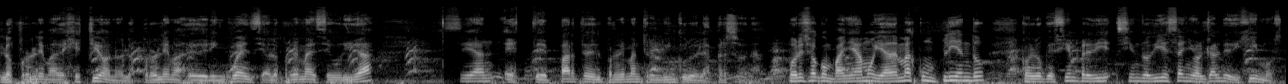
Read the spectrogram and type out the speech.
los problemas de gestión o los problemas de delincuencia o los problemas de seguridad sean este, parte del problema entre el vínculo de las personas. Por eso acompañamos y además cumpliendo con lo que siempre, siendo 10 años alcalde, dijimos,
